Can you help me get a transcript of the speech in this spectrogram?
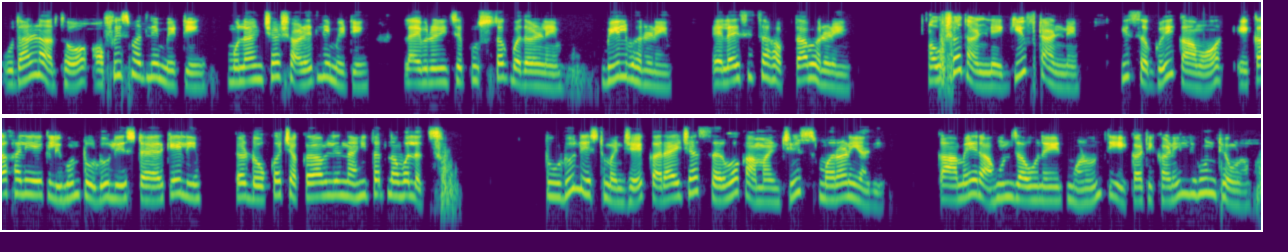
उदाहरणार्थ ऑफिसमधली मीटिंग मुलांच्या शाळेतली मीटिंग लायब्ररीचे पुस्तक बदलणे बिल भरणे एल आय सीचा हप्ता भरणे औषध आणणे गिफ्ट आणणे ही सगळी कामं एकाखाली एक लिहून टू डू लिस्ट तयार केली तर डोकं चक्रावले नाही तर नवलच. टू डू लिस्ट म्हणजे करायच्या सर्व कामांची स्मरण यादी. कामे राहून जाऊ नयेत म्हणून ती एका ठिकाणी लिहून ठेवणं.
